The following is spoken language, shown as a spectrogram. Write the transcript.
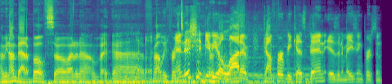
I mean, I'm bad at both, so I don't know, but uh, probably printing. and this should give you a lot of comfort because Ben is an amazing person,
